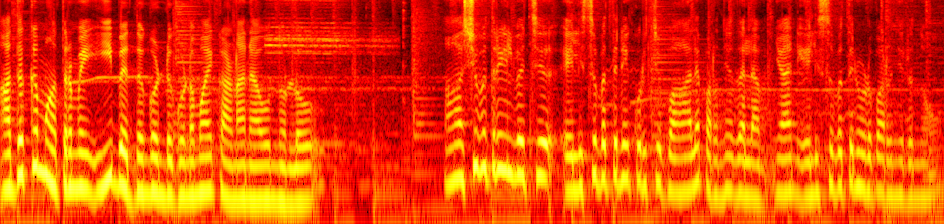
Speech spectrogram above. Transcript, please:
അതൊക്കെ മാത്രമേ ഈ ബന്ധം കൊണ്ട് ഗുണമായി കാണാനാവുന്നുള്ളൂ. ആശുപത്രിയിൽ വെച്ച് എലിസബത്തിനെ കുറിച്ച് ബാല പറഞ്ഞതെല്ലാം ഞാൻ എലിസബത്തിനോട് പറഞ്ഞിരുന്നു.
